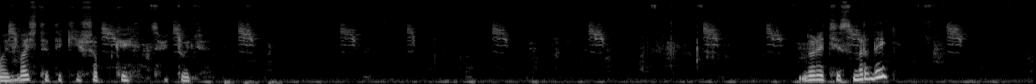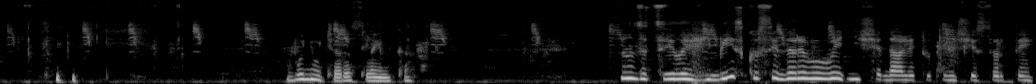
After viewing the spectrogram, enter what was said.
Ось, бачите, такі шапки цвітуть. До речі, смердить. Вонюча рослинка. Ну, зацвіли гібіскуси деревовидні ще далі, тут інші сорти.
